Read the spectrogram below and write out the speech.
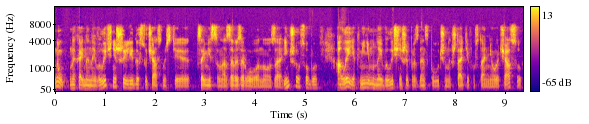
Ну, нехай не найвеличніший лідер сучасності. Це місце в нас зарезервовано за іншою особою, але як мінімум найвеличніший президент Сполучених Штатів останнього часу,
